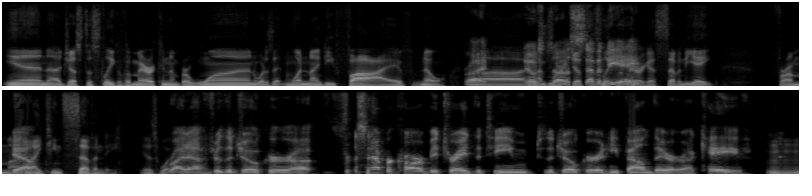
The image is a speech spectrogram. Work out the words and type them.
in uh, Justice League of America number one. What is it? 195? No. Right. Uh, no, I'm sorry, no, Justice 78. League of America 78 from uh, yeah. 1970 is what right after the Joker, uh, Snapper Carr betrayed the team to the Joker, and he found their uh, cave, mm-hmm.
